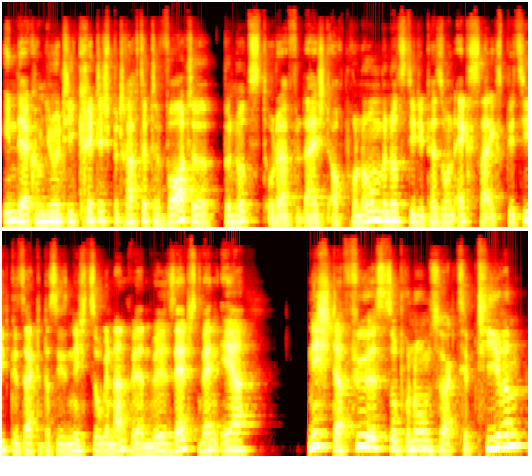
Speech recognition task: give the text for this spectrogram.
in der Community kritisch betrachtete Worte benutzt oder vielleicht auch Pronomen benutzt, die die Person extra explizit gesagt hat, dass sie nicht so genannt werden will, selbst wenn er nicht dafür ist, so Pronomen zu akzeptieren,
